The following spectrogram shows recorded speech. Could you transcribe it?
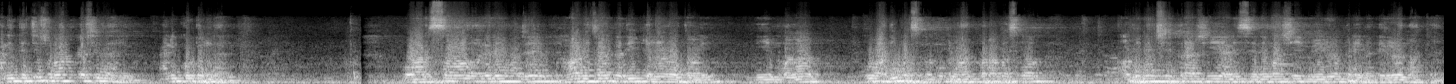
आणि त्याची सुरुवात कशी झाली आणि कुठून झाली? वारसा वगैरे म्हणजे हा विचार कधी केला नव्हता मी. मला खूप आधीपासून खूप लहानपणापासून अभिनय क्षेत्राशी आणि सिनेमाशी एक वेगळं प्रेम आहे वेगळं नातं आहे.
